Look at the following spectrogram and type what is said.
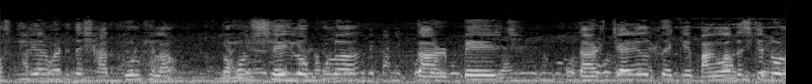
অস্ট্রেলিয়ার মাটিতে সাত গোল খেলাম, তখন সেই লোকগুলা তার পেজ তার চ্যানেল থেকে বাংলাদেশকে টোল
